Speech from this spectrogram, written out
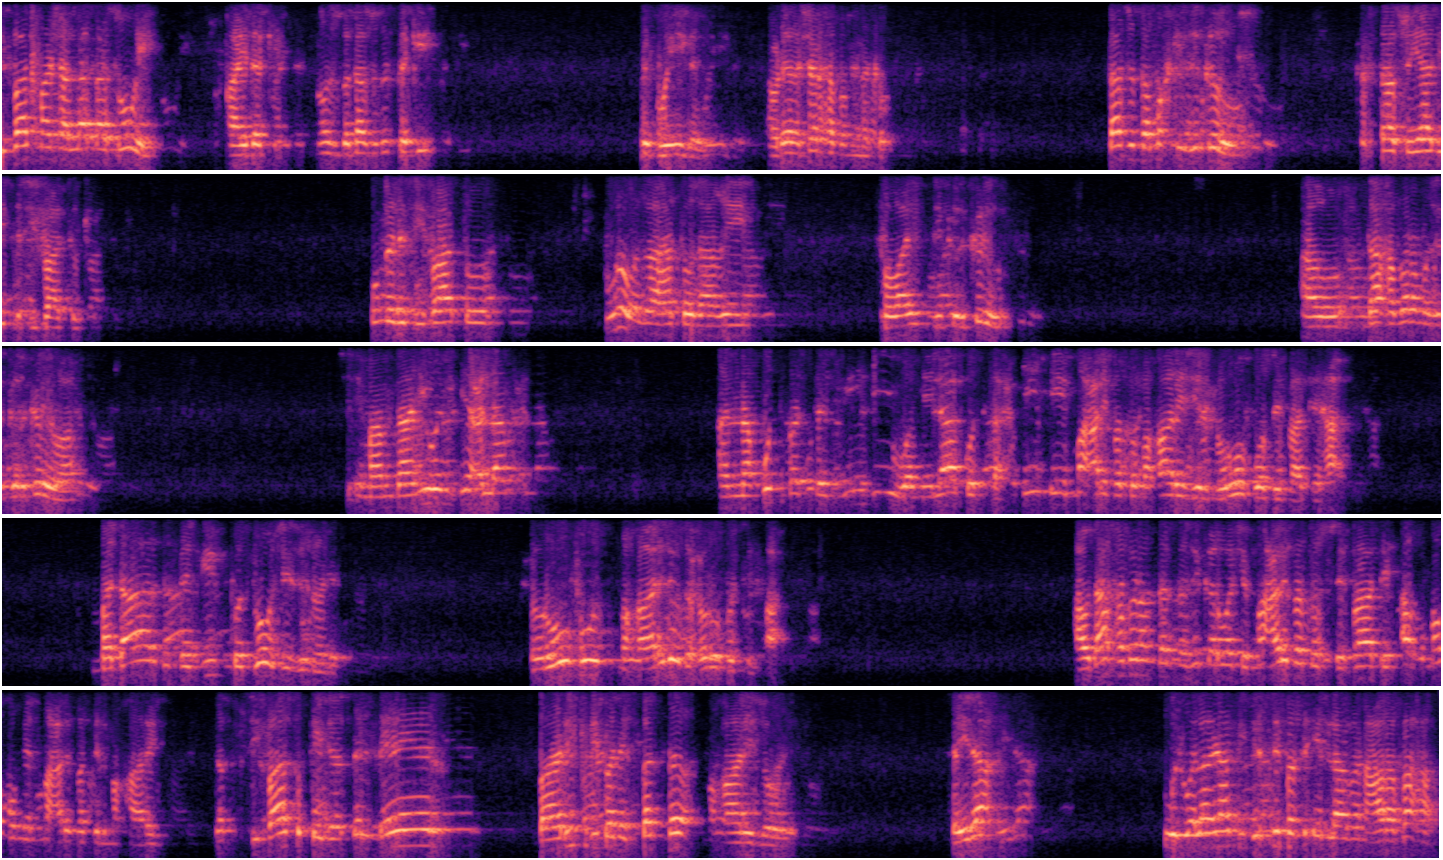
صفات ماشاءالله تاسو وي قاعده کې نو زه تاسو د تکي په پويږي او ډېر شرح به نه کوم تاسو د مخ کې ذکر کستا سو یادې په صفاتو کې موږ د صفاتو پوره وضاحت او داغي فواید ذکر کړو او دا خبره مو ذکر کړې و چې امام دانی ول اعلم ان قطب التجويد وملاك التحقيق معرفه مخارج الحروف وصفاتها مدار د تجوید په دوو سيزونو دی حروف مخارج او د حروف صفات او دا خبره هم د ذکر و چې معرفت الصفات اغمم من معرفت المخارج د صفات په جدل ډېر باریک دی په نسبت د مخارج وي سیدا والولايات بالصفه الا من عرفها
